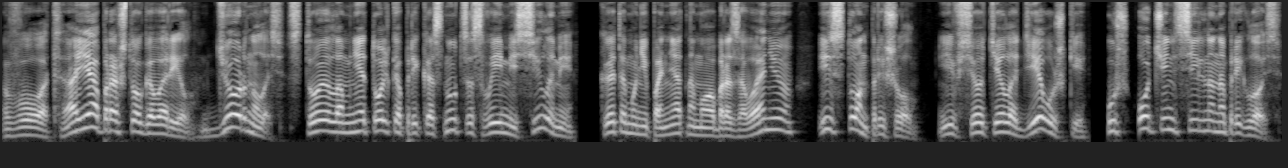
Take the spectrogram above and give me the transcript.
Вот, а я про что говорил? Дёрнулась, стоило мне только прикоснуться своими силами к этому непонятному образованию, и стон пришел, и все тело девушки уж очень сильно напряглось.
